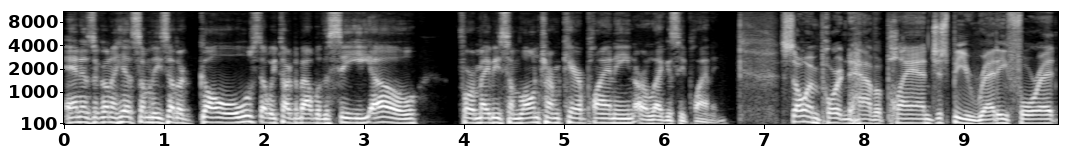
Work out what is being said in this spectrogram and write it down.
And is it going to hit some of these other goals that we talked about with the CEO for maybe some long term care planning or legacy planning? So important to have a plan. Just be ready for it.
